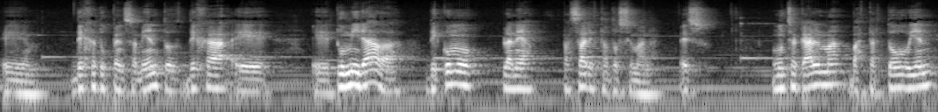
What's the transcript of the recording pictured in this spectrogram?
eh, deja tus pensamientos, deja eh, tu mirada de cómo planeas pasar estas dos semanas. Eso. Mucha calma, va a estar todo bien.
